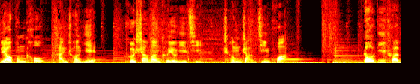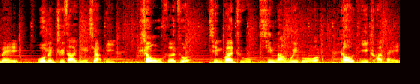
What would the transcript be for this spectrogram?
聊风口谈创业，和上万课友一起成长进化。高迪传媒，我们制造影响力。商务合作，请关注新浪微博高迪传媒。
